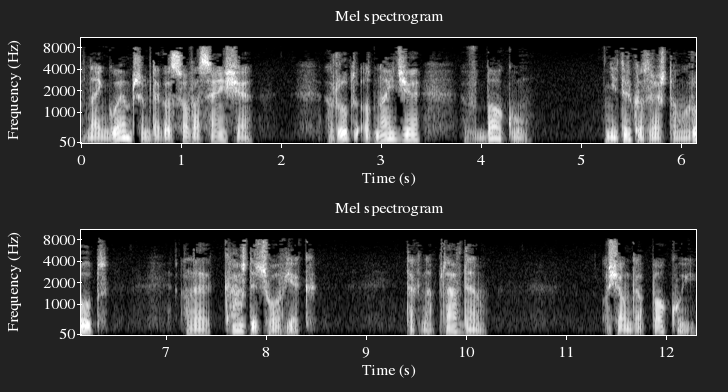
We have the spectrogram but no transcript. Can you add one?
w najgłębszym tego słowa sensie ród odnajdzie w Bogu. Nie tylko zresztą ród, ale każdy człowiek tak naprawdę osiąga pokój,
